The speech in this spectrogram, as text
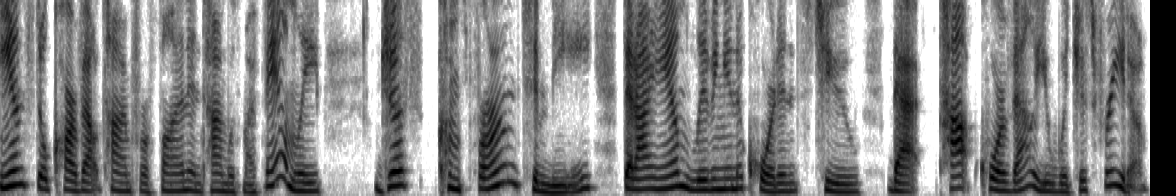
and still carve out time for fun and time with my family just confirmed to me that I am living in accordance to that top core value, which is freedom.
